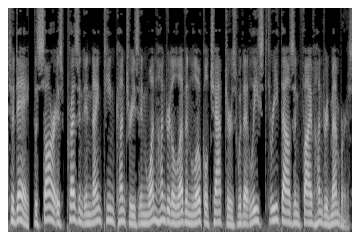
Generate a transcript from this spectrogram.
Today, the SAR is present in 19 countries in 111 local chapters with at least 3,500 members.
